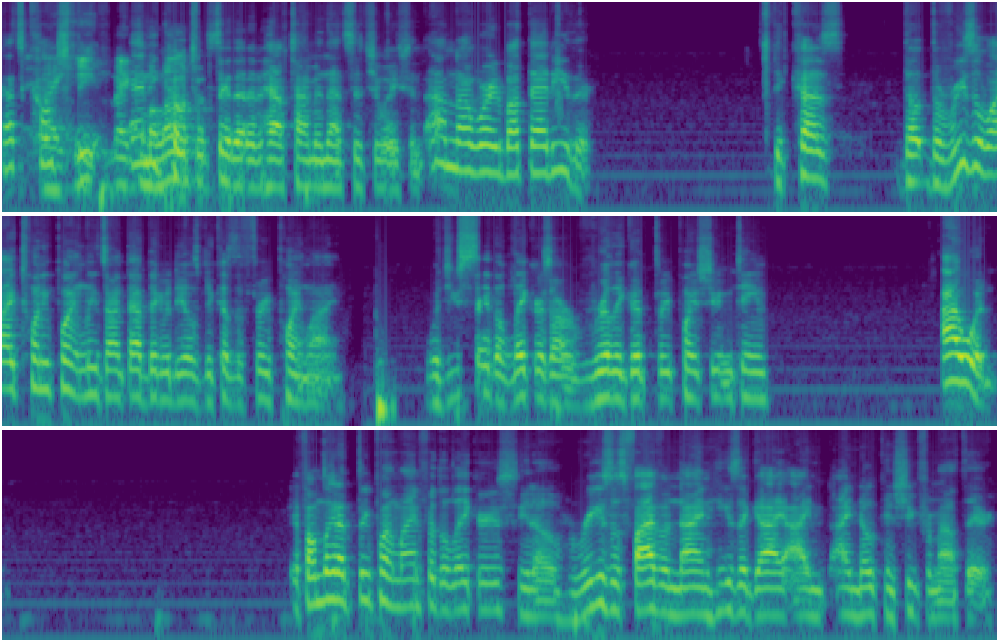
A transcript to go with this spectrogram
That's coach Like he like Any Malone. coach would say that at halftime in that situation. I'm not worried about that either. Because the the reason why 20 point leads aren't that big of a deal is because of the three point line. Would you say the Lakers are a really good three point shooting team? I wouldn't. If I'm looking at three point line for the Lakers, you know, Reeves was five of nine. He's a guy I I know can shoot from out there.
